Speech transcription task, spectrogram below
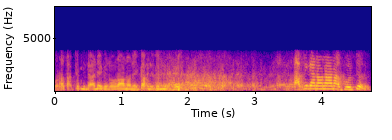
Orang tak demenane kan orang nikah nih Tapi kan anak-anak bocil.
